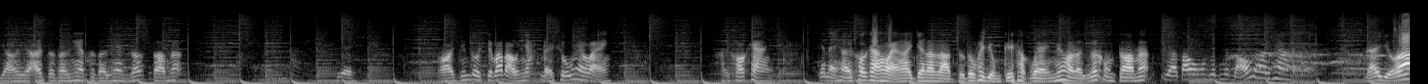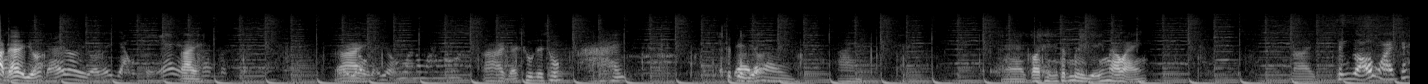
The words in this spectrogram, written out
Giờ giờ từ từ nghe từ từ nghe rớt tôm đó. Gì? Rồi chúng tôi sẽ bắt đầu nhắc để xuống nha bạn. Hơi khó khăn. Cái này hơi khó khăn bạn ơi cho nên là tụi tôi phải dùng kỹ thuật bạn nếu thôi là rớt con tôm đó. Giờ tao dùng đổ lên ha để giữa để giữa. Để rồi rồi lấy dầu xẻ Đây. vô Rồi, để xuống để xuống. Rồi, gì vậy? đây. Đây. Nè, coi thiện tính biểu diễn nè bạn. Đây, Thịnh gỗ ngoài cái.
